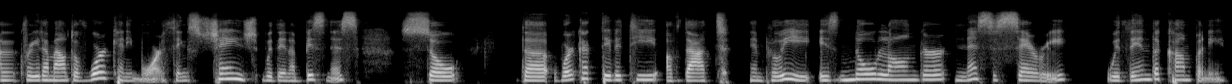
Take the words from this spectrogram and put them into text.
a great amount of work anymore. Things change within a business. So the work activity of that employee is no longer necessary within the company.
